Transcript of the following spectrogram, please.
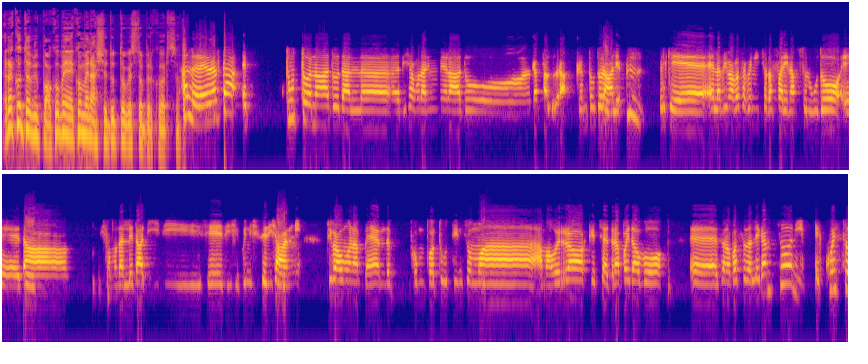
raccontami un po' come, come nasce tutto questo percorso. Allora, in realtà è tutto nato dal, diciamo, dal mio lato cantautora, cantautorale, perché è la prima cosa che ho iniziato a fare in assoluto eh, da, diciamo, dall'età di, di 16, 15-16 anni. Prima avevo una band, come un po' tutti, insomma, amavo il rock, eccetera. Poi dopo eh, sono passata alle canzoni e questo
